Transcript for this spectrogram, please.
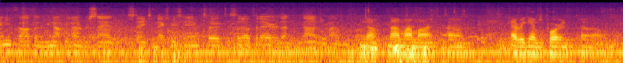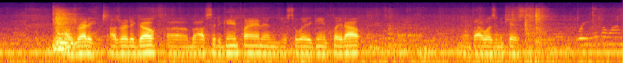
any thought on you not being 100 percent the stakes in next week's game to, to sit out today, or is that not in your mind? No, not in my mind. Um, every game's important. Um, I was ready. I was ready to go, uh, but obviously the game plan and just the way the game played out, uh, that wasn't the case. Were you the one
